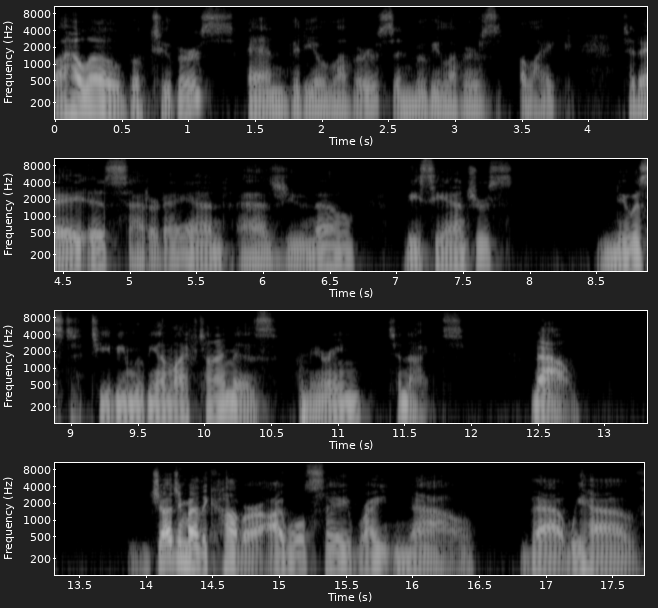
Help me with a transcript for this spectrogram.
Well, hello, booktubers and video lovers and movie lovers alike. Today is Saturday, and as you know, VC Andrews' newest TV movie on Lifetime is premiering tonight. Now, judging by the cover, I will say right now that we have,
